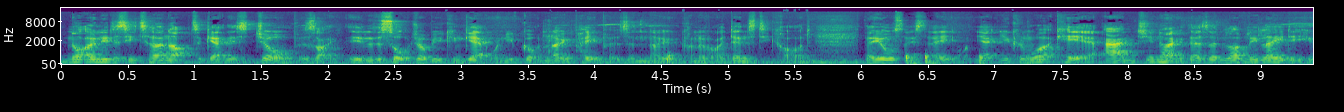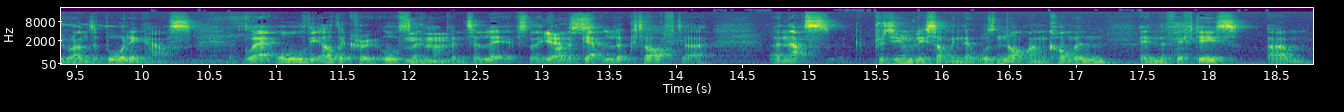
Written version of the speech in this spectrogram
not only does he turn up to get this job as like you know the sort of job you can get when you've got no papers and no kind of identity card, they also say, yeah, you can work here, and you know, there's a lovely lady who runs a boarding house where all the other crew also happen to live, so they kind of get looked after, and that's presumably something that was not uncommon in the 50s. Um,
